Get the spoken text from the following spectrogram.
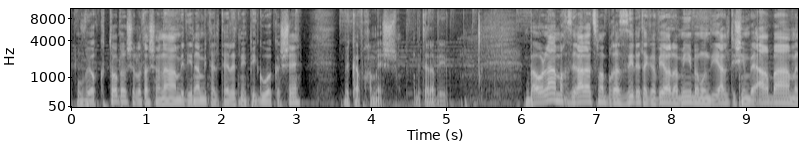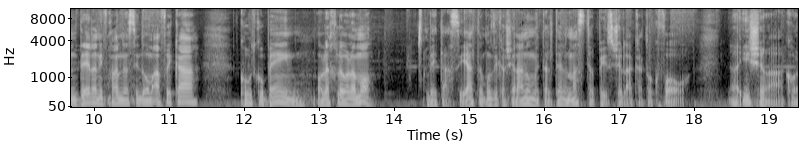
ובאוקטובר של אותה שנה המדינה מיטלטלת מפיגוע קשה בקו 5 בתל אביב. בעולם מחזירה לעצמה ברזיל את הגביע העולמי במונדיאל 94, מנדלה נבחר לנשיא דרום אפריקה, קורט קוביין הולך לעולמו. בתעשיית המוזיקה שלנו מטלטל masterpiece של להקת רוקפור. האיש שראה הכל.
